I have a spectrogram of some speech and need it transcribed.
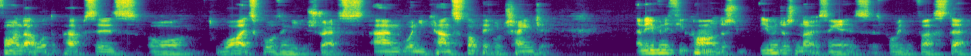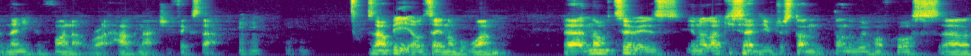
find out what the purpose is or why it's causing you stress, and when you can stop it or change it and even if you can't, just even just noticing it is, is probably the first step, and then you can find out right how can I actually fix that. Mm-hmm. Mm-hmm. So that'll be I would say number one. Uh, number two is you know like you said you've just done done the Wim Hof course, uh,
